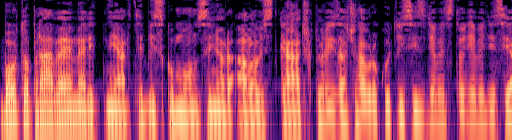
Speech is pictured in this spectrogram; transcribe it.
Bol to práve emeritný arcibiskup Monsignor Alois Tkáč, ktorý začal v roku 1997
